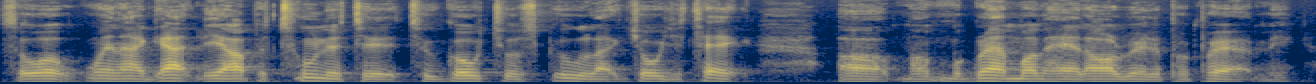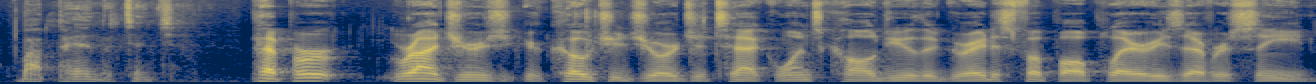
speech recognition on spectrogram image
So when I got the opportunity to go to a school like Georgia Tech, uh, my, my grandmother had already prepared me by paying attention. Pepper Rogers, your coach at Georgia Tech, once called you the greatest football player he's ever seen.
